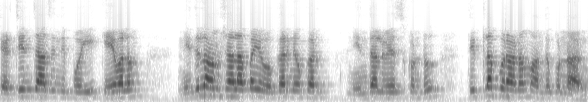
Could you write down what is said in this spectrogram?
చర్చించాల్సింది పోయి కేవలం నిధుల అంశాలపై ఒకరినొకరు నిందలు వేసుకుంటూ తిట్ల పురాణం అందుకున్నారు.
